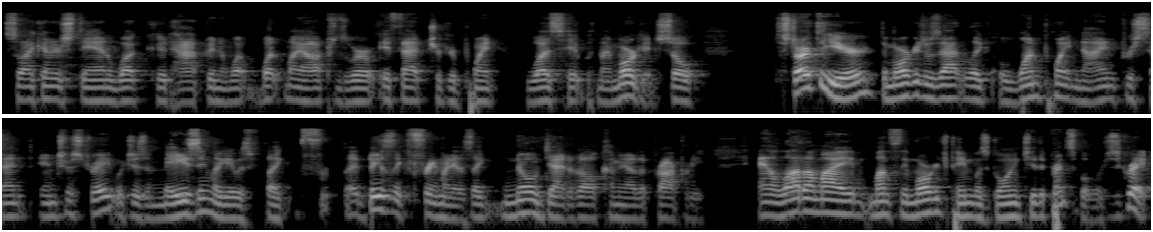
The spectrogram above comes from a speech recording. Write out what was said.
so I can understand what could happen and what, what my options were if that trigger point was hit with my mortgage. So to start the year, the mortgage was at like a 1.9% interest rate, which is amazing. Like it was like, basically free money. It was like no debt at all coming out of the property. And a lot of my monthly mortgage payment was going to the principal, which is great.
